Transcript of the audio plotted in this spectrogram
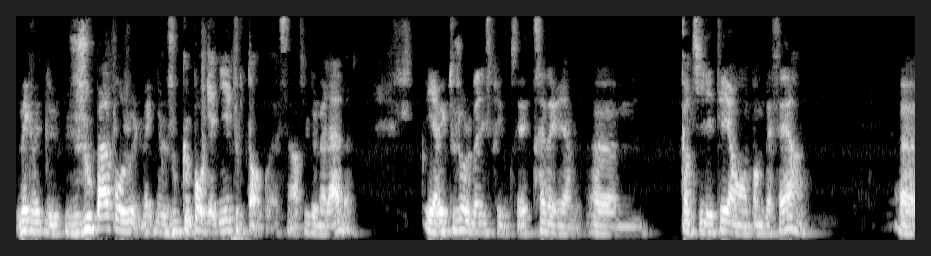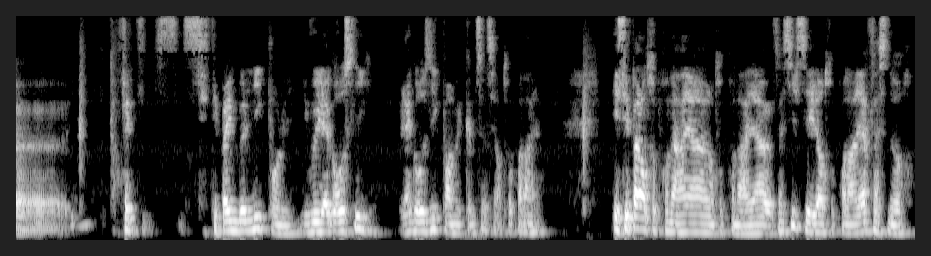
le mec en fait, ne joue pas pour jouer. Le mec ne joue que pour gagner tout le temps, quoi. C'est un truc de malade. Et avec toujours le bon esprit, donc c'est très agréable. Euh, quand il était en banque d'affaires, euh, en fait, c'était pas une bonne ligue pour lui. Il voulait la grosse ligue. La grosse ligue pour un mec comme ça, c'est l'entrepreneuriat. Et c'est pas l'entrepreneuriat, l'entrepreneuriat euh, facile, c'est l'entrepreneuriat face nord.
